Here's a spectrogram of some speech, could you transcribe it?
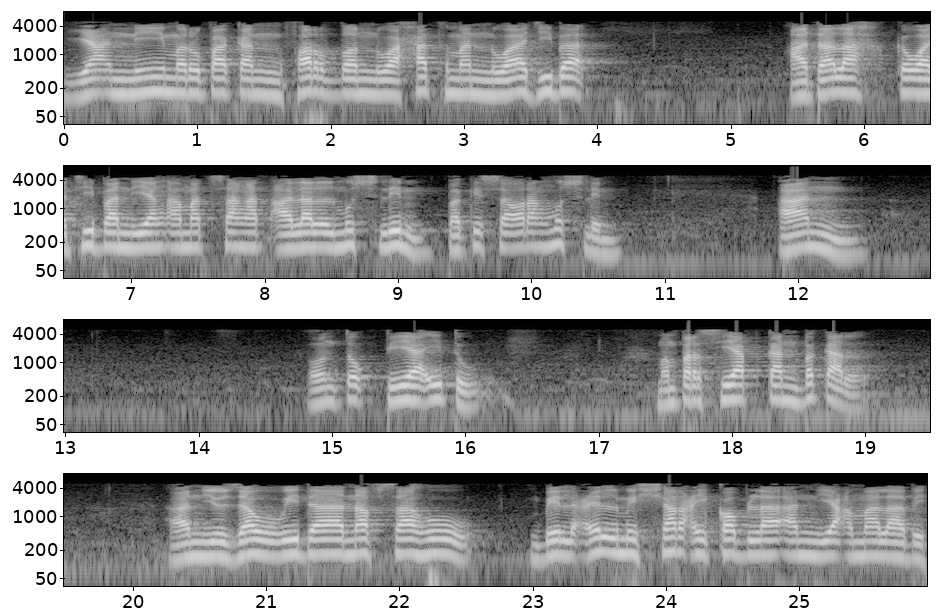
Yakni merupakan fardhan wa hatman wajibah adalah kewajiban yang amat sangat alal muslim bagi seorang muslim. An untuk dia itu mempersiapkan bekal. An yuzawwida nafsahu bil ilmi syar'i qabla an ya'mala bih.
